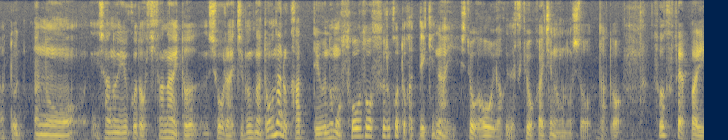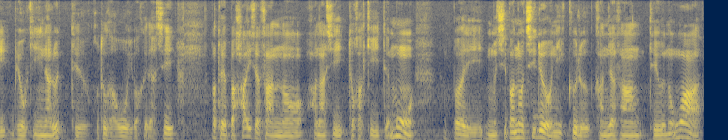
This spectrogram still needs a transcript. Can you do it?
あとあの医者の言うことを聞かないと将来自分がどうなるかっていうのも想像することができない人が多いわけです境界知能の人だとそうするとやっぱり病気になるっていうことが多いわけだしあとやっぱ歯医者さんの話とか聞いてもやっぱり虫歯の治療に来る患者さんっていうのは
